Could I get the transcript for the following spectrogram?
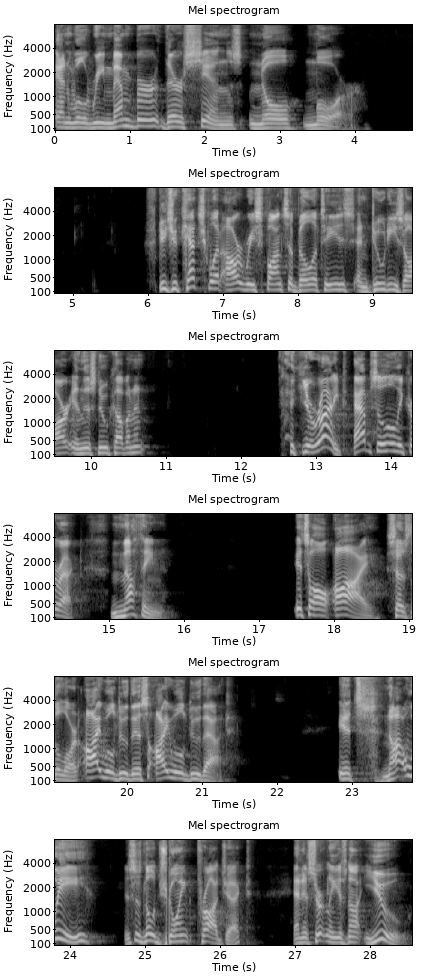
and will remember their sins no more. Did you catch what our responsibilities and duties are in this new covenant? You're right, absolutely correct. Nothing. It's all I, says the Lord. I will do this, I will do that. It's not we. This is no joint project. And it certainly is not you.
